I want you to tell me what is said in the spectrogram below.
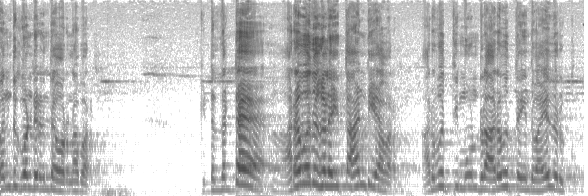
வந்து கொண்டிருந்த ஒரு நபர். கிட்டத்தட்ட அறுபதுகளை தாண்டி அவர் அறுபத்தி மூன்று அறுபத்தைந்து வயது இருக்கும்.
